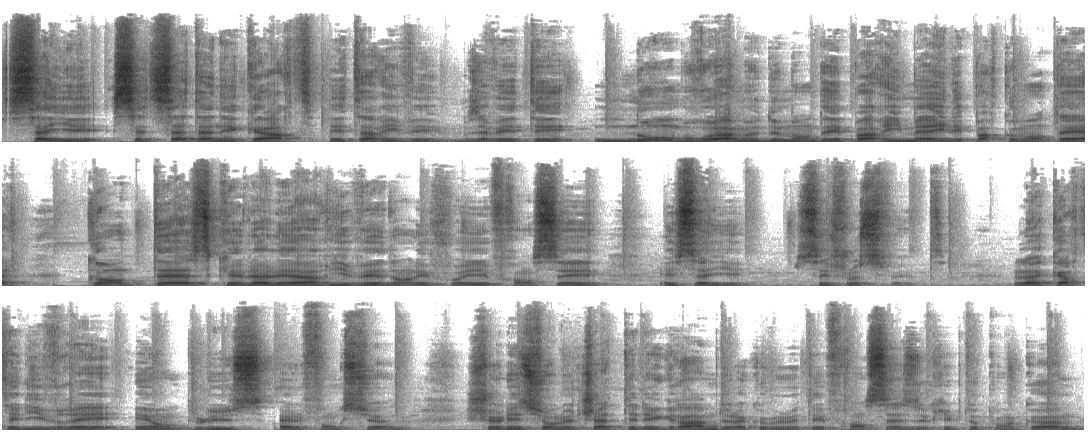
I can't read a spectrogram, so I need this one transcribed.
Ça y est, cette satanée carte est arrivée. Vous avez été nombreux à me demander par email et par commentaire quand est-ce qu'elle allait arriver dans les foyers français. Et ça y est, c'est chose faite. La carte est livrée et en plus, elle fonctionne. Je allé sur le chat Telegram de la communauté française de crypto.com.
